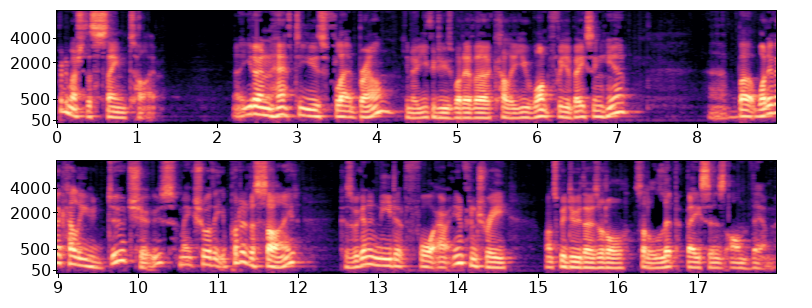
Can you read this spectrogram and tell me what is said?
pretty much the same time. Now, you don't have to use flat brown, you know, you could use whatever color you want for your basing here. Uh, but whatever color you do choose, make sure that you put it aside because we're going to need it for our infantry once we do those little sort of lip bases on them.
